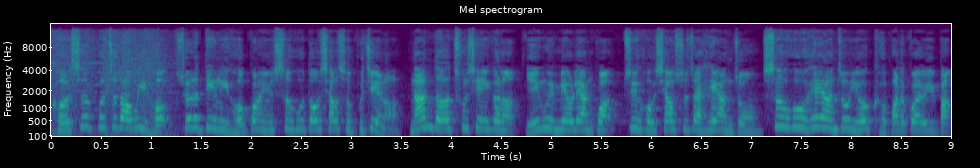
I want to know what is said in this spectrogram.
可是不知道为何，所有的电力和光源似乎都消失不见了。难得出现一个人，也因为没有亮光，最后消失在黑暗中。似乎黑暗中有可怕的怪物一般，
